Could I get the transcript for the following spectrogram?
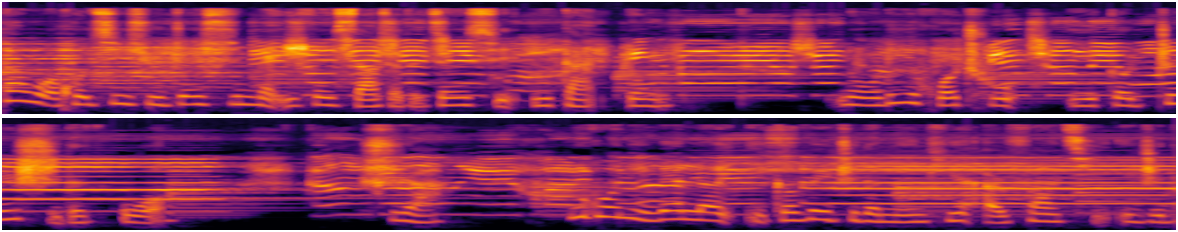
但我会继续珍惜每一份小小的惊喜与感动，努力活出一个真实的我。”是啊，如果你为了一个未知的明天而放弃一直的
